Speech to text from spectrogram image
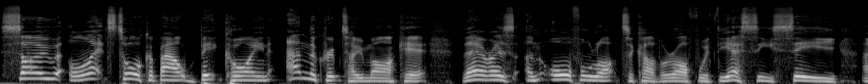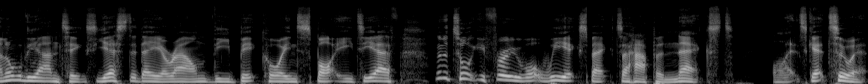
So let's talk about Bitcoin and the crypto market. There is an awful lot to cover off with the SEC and all the antics yesterday around the Bitcoin spot ETF. I'm going to talk you through what we expect to happen next. Let's get to it.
